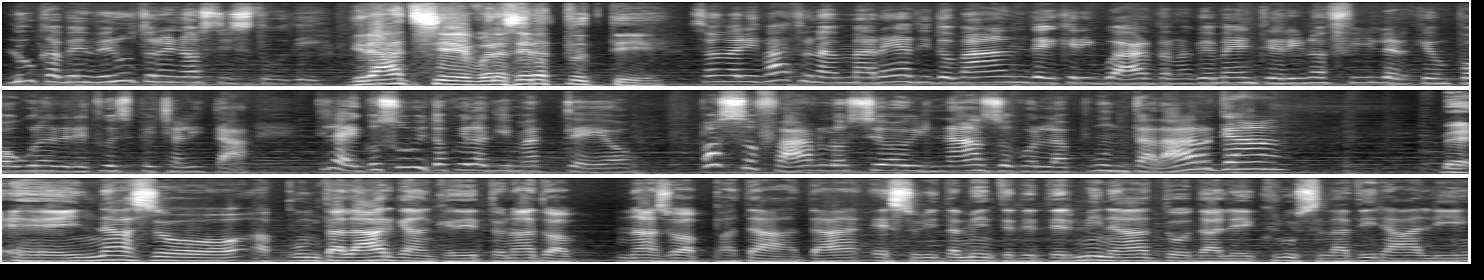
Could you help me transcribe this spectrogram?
Luca, benvenuto nei nostri studi. Grazie, buonasera a tutti. Sono arrivate una marea di domande che riguardano ovviamente il rino filler, che è un po' una delle tue specialità. Ti leggo subito quella di Matteo. Posso farlo se ho il naso con la punta larga? Beh, eh, il naso a punta larga, anche detto naso a patata, è solitamente determinato dalle crus laterali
